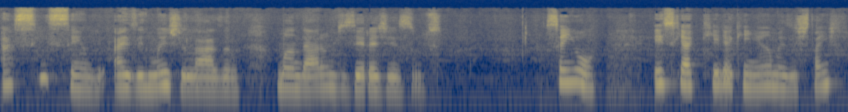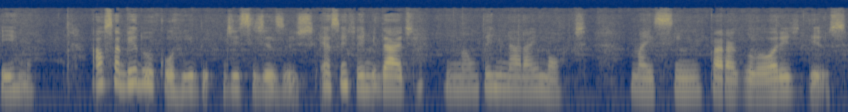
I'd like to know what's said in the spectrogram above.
Assim sendo, as irmãs de Lázaro mandaram dizer a Jesus: Senhor, eis que aquele a quem amas está enfermo. Ao saber do ocorrido, disse Jesus: Essa enfermidade não terminará em morte mas sim para a glória de Deus,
